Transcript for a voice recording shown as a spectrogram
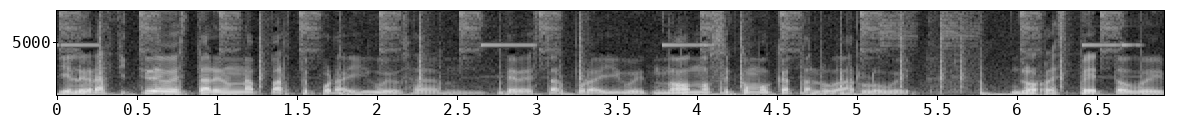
Y el graffiti debe estar en una parte por ahí, güey. O sea, debe estar por ahí, güey. No, no sé cómo catalogarlo, güey. Lo respeto, güey.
